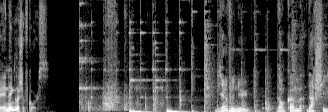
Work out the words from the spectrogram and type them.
In English, of course. Bienvenue dans Com d'Archi.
